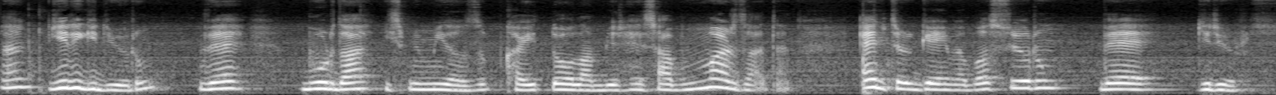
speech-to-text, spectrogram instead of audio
Ben geri gidiyorum ve burada ismimi yazıp kayıtlı olan bir hesabım var zaten. Enter Game'e basıyorum ve giriyoruz.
